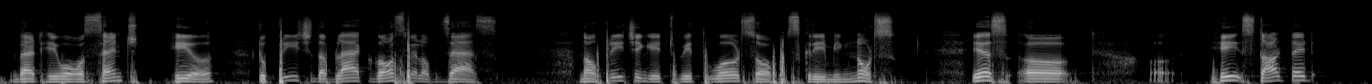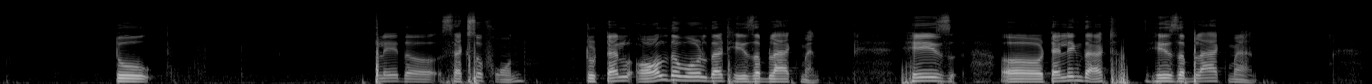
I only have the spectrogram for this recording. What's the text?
that he was sent here to preach the black gospel of jazz. Now preaching it with words of screaming notes. Yes, uh, uh, he started to play the saxophone to tell all the world that he is a black man. He is uh, telling that he is a black man,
